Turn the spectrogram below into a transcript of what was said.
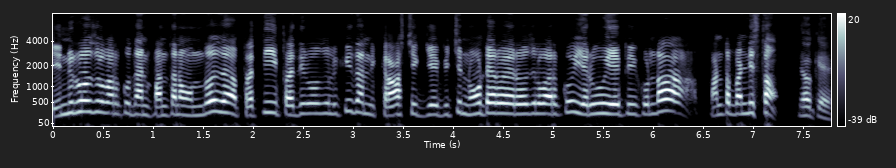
ఎన్ని రోజుల వరకు దాని పంతనం ఉందో ప్రతి పది రోజులకి దాన్ని క్రాస్ చెక్ చేయించి నూట ఇరవై రోజుల వరకు ఎరువు వేయకుండా పంట పండిస్తాం. ఓకే.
